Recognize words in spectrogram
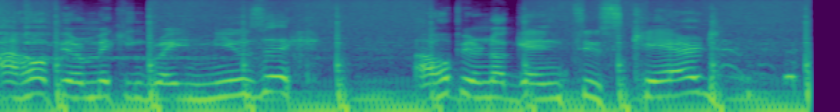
I hope you're making great music. I hope you're not getting too scared.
